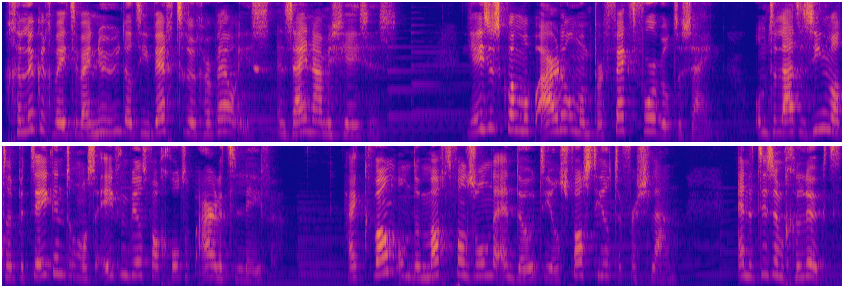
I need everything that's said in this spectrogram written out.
Gelukkig weten wij nu dat die weg terug er wel is, en zijn naam is Jezus. Jezus kwam op aarde om een perfect voorbeeld te zijn, om te laten zien wat het betekent om als evenbeeld van God op aarde te leven. Hij kwam om de macht van zonde en dood die ons vasthield te verslaan. En het is hem gelukt.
